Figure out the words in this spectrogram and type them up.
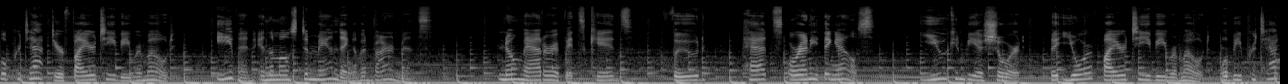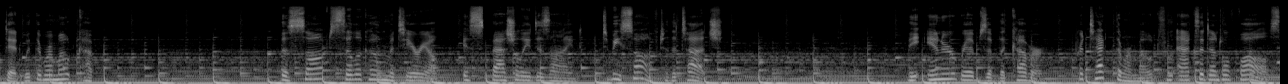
will protect your Fire TV remote, even in the most demanding of environments. No matter if it's kids, food, pets, or anything else, you can be assured that your Fire TV remote will be protected with the remote cover. The soft silicone material is specially designed to be soft to the touch. The inner ribs of the cover protect the remote from accidental falls.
